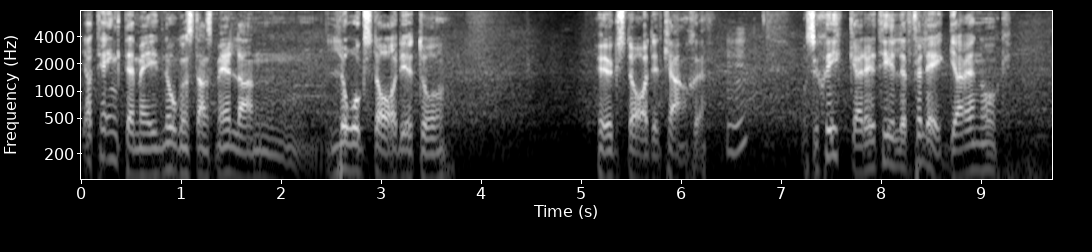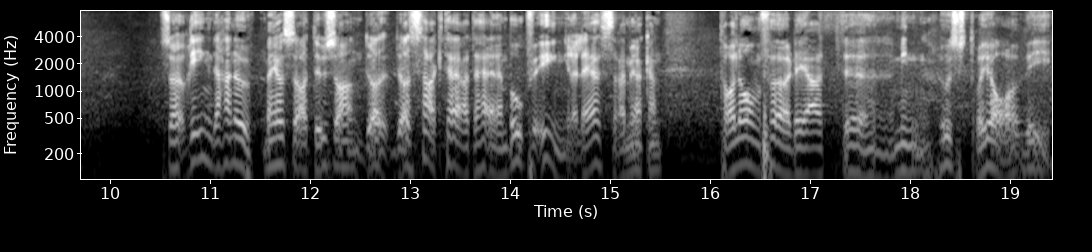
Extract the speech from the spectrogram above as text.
jag tänkte mig någonstans mellan lågstadiet och högstadiet kanske. Mm. Och så skickade jag det till förläggaren och så ringde han upp mig och sa att du, sa, du, har, du har sagt här att det här är en bok för yngre läsare men jag kan tala om för dig att eh, min hustru och jag, vi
